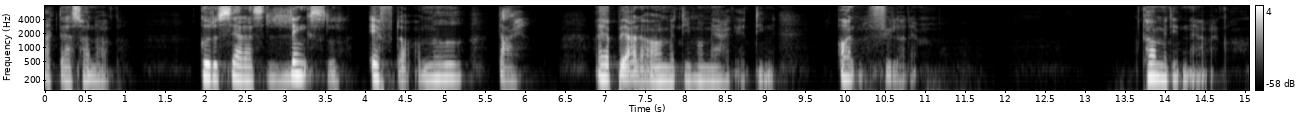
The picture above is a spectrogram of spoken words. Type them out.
rakt deres hånd op. Gud, du ser deres længsel efter at møde dig. Og jeg beder dig om, at de må mærke, at din ånd fylder dem. Kom med dit nærvær, Gud.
